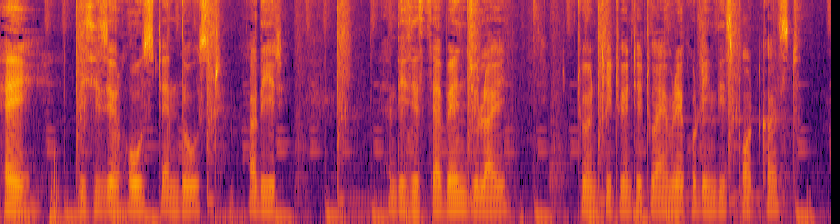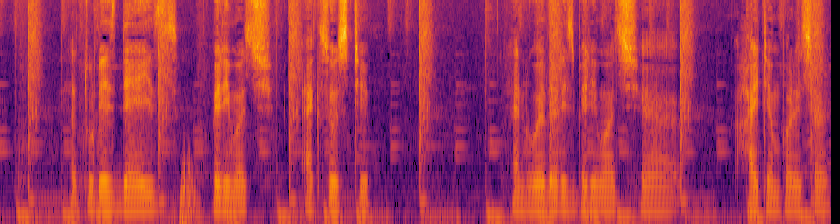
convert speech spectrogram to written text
Hey, this is your host and host Adir, and this is 7 July 2022. I am recording this podcast. Today's day is very much exhaustive, and weather is very much uh, high temperature,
